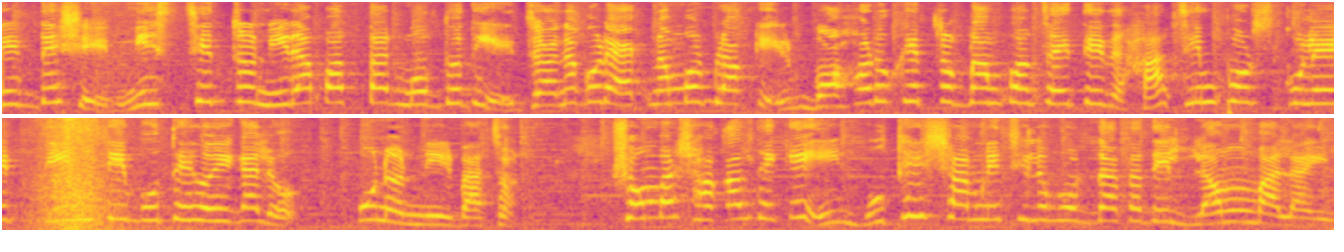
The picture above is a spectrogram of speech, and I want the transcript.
নির্দেশে নিশ্চিত্র নিরাপত্তার মধ্য দিয়ে জয়নগর এক নম্বর ব্লকের বহরক্ষেত্র গ্রাম পঞ্চায়েতের হাচিমপুর স্কুলের তিনটি বুথে হয়ে গেল পুনর্নির্বাচন। সোমবার সকাল থেকেই বুথের সামনে ছিল ভোটদাতাদের লম্বা লাইন।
